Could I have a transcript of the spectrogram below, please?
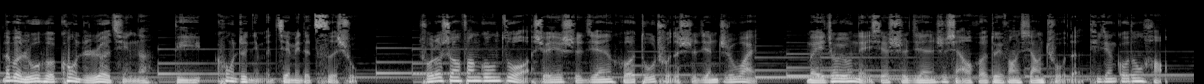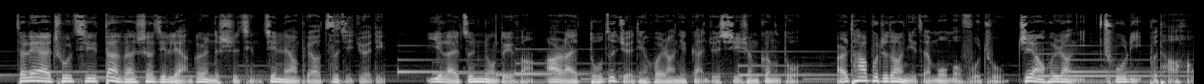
那么如何控制热情呢？第一，控制你们见面的次数，除了双方工作、学习时间和独处的时间之外，每周有哪些时间是想要和对方相处的，提前沟通好。在恋爱初期，但凡涉及两个人的事情，尽量不要自己决定。一来尊重对方，二来独自决定会让你感觉牺牲更多，而他不知道你在默默付出，这样会让你出力不讨好。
